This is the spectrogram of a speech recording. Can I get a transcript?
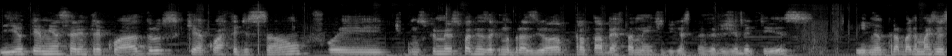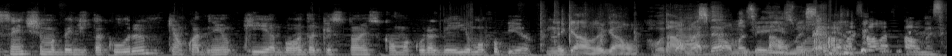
E eu tenho a minha série Entre Quadros, que é a quarta edição. Foi tipo, um dos primeiros quadrinhos aqui no Brasil a tratar abertamente de questões LGBTs. E meu trabalho mais recente chama Bendita Cura, que é um quadrinho que aborda questões como a cura gay e homofobia. Legal, legal. Rodada palmas, palmas e palmas. né? Palmas, palmas, palmas.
